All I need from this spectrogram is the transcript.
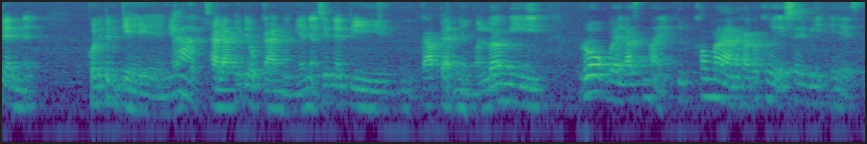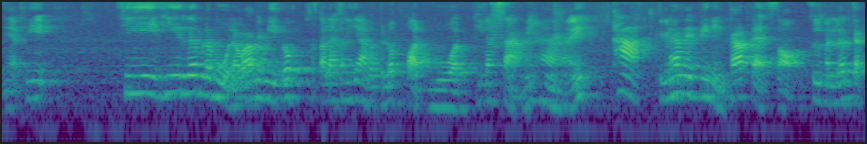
เป็นเนี่ยคนที่เป็นเกย์อย่างเงี้ยค่ะชายรักเพศเดียวกันอย่างเงี้ยอย่างเช่นในปี 1981 มันเริ่มมีโรคไวรัสใหม่ขึ้นเข้ามานะครับก็คือ HIV AIDS เนี่ยที่ ที่ที่เริ่มระบุแล้วว่ามันมีโรคตอนแรกเขานิยามมันเป็นโรคปอดบวมที่รักษาไม่หายค่ะจนกระทั่งในปี 1982 คือมันเริ่มจาก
